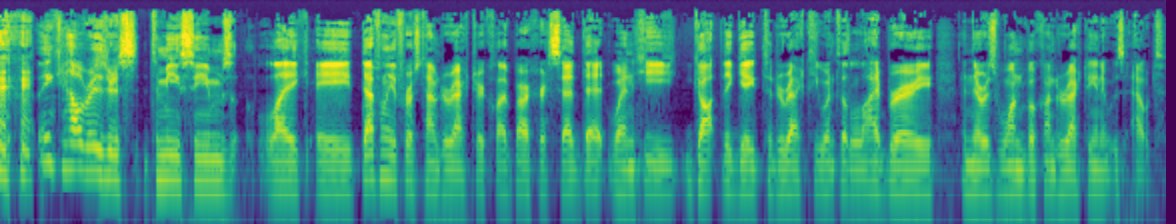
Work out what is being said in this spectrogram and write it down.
I think Hellraiser s- to me seems like a definitely a first time director. Clive Barker said that when he got the gig to direct, he went to the library and there was one book on directing and it was out.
